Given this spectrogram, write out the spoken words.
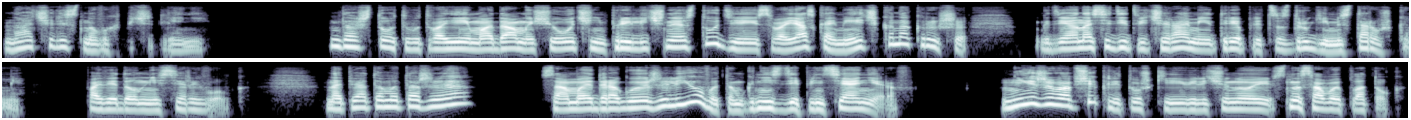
Начали с новых впечатлений. Да что ты, у твоей мадам еще очень приличная студия и своя скамеечка на крыше, где она сидит вечерами и треплется с другими старушками, поведал мне серый волк. На пятом этаже самое дорогое жилье в этом гнезде пенсионеров. Ниже вообще клетушки величиной с носовой платок.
